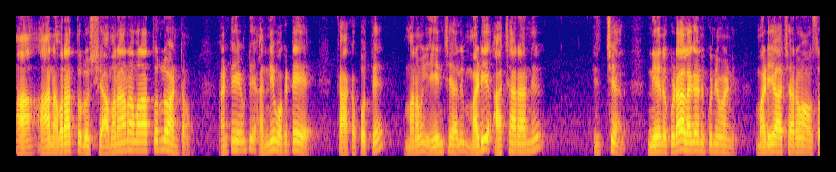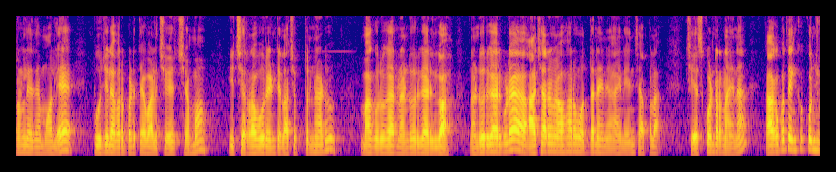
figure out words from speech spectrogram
ఆ ఆ నవరాత్రులు శ్యామనా నవరాత్రులు అంటాం. అంటే ఏమిటి? అన్నీ ఒకటే. కాకపోతే మనం ఏం చేయాలి? మడి ఆచారాన్ని ఇచ్చేయాలి. నేను కూడా అలాగే అనుకునేవాడిని. మడి ఆచారం అవసరం లేదేమోలే. పూజలు ఎవరు పడితే వాళ్ళు చేయొచ్చేమో. ఈ చిర్ర ఊరేంటి ఇలా చెప్తున్నాడు. మా గురుగారు నండూరు గారు ఇదిగో నండూరు గారు కూడా ఆచారం వ్యవహారం వద్దని ఆయన ఏం చెప్పలా. చేసుకుంటారు నాయన. కాకపోతే ఇంకా కొంచెం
